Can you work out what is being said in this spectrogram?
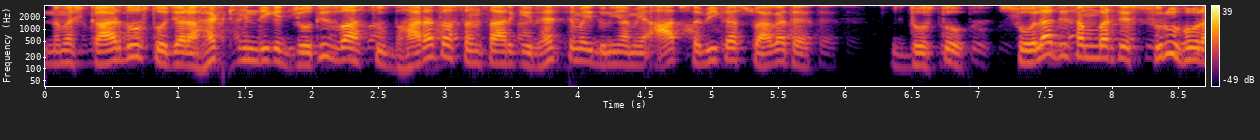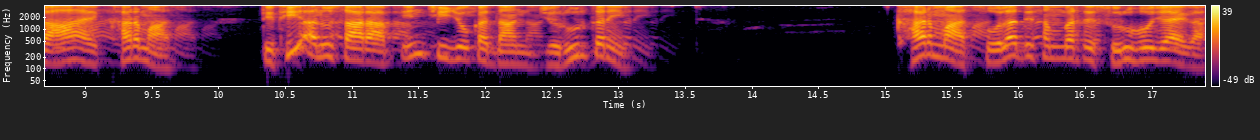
नमस्कार दोस्तों, जरा हट हिंदी के ज्योतिष वास्तु, भारत और संसार की रहस्यमय दुनिया में आप सभी का स्वागत है। दोस्तों 16 दिसंबर से शुरू हो रहा है खर मास। तिथि अनुसार आप इन चीज़ों का दान ज़रूर करें। खर मास 16 दिसंबर से शुरू हो जाएगा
